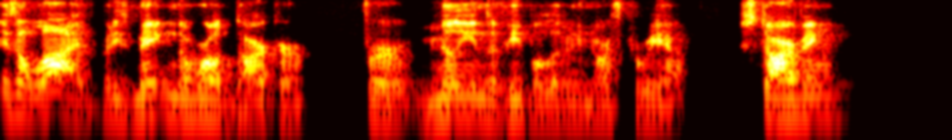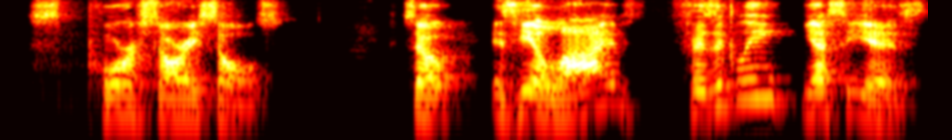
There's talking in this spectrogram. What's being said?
is alive, but he's making the world darker for millions of people living in North Korea, starving, poor, sorry souls. So, is he alive physically? Yes, he is,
